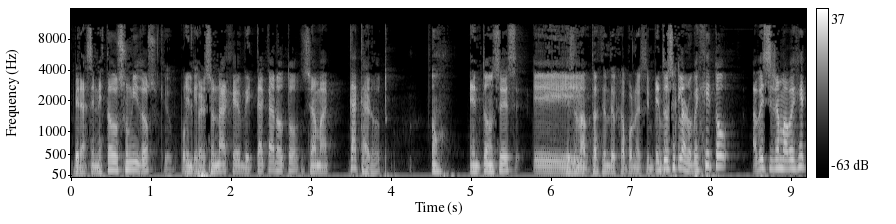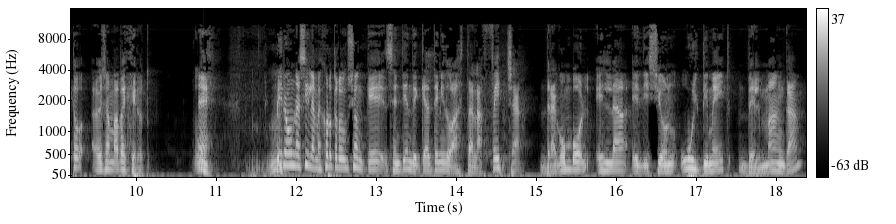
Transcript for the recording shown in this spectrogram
Verás, en Estados Unidos, ¿Qué- por el personaje de Kakaroto se llama Kakarot. Oh, Entonces. eh, es una adaptación del japonés, simplemente. Entonces, claro, Vegeto, a veces se llama Vegeto, a veces se llama Vegerot. Eh. Mm. Pero aún así, la mejor traducción que se entiende que ha tenido hasta la fecha Dragon Ball es la edición Ultimate del manga,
